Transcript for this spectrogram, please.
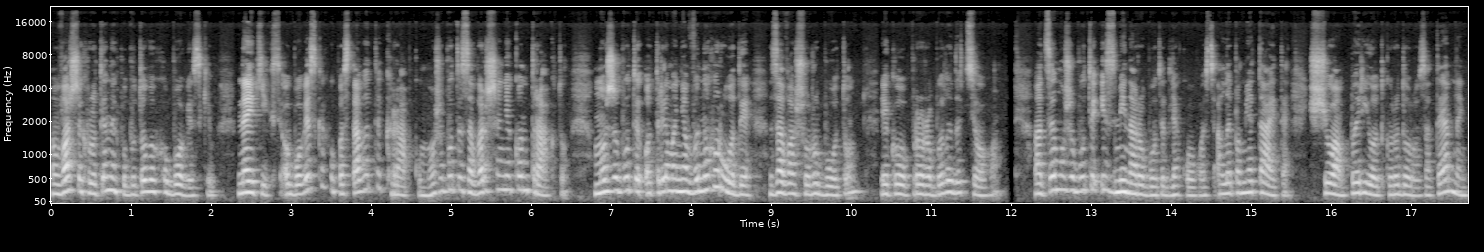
ваших рутинних побутових обов'язків. На якихось обов'язках ви поставите крапку, може бути завершення контракту, може бути отримання винагороди за вашу роботу, яку ви проробили до цього. А це може бути і зміна роботи для когось. Але пам'ятайте, що період коридору затемнень,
